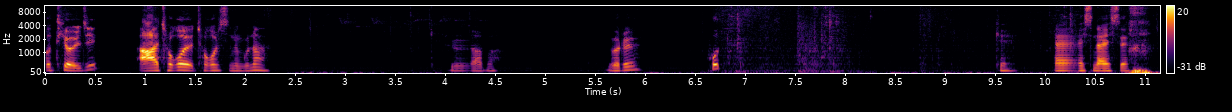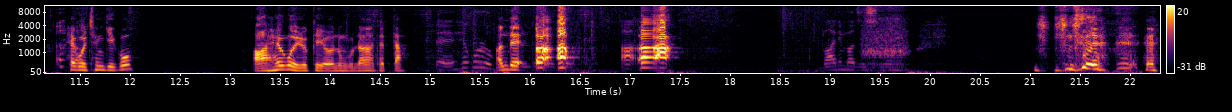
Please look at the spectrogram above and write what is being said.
어떻게 열지? 아 저걸 저걸 쓰는구나. 일로 와봐. 이거를 폿. 오케이. 나이스 나이스. 해골 챙기고. 아 해골 이렇게 여는구나. 됐다. 네, 해골로 안 돼. 문을 아, 아! 아, 아! 아! 많이 맞으시네요. 잘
